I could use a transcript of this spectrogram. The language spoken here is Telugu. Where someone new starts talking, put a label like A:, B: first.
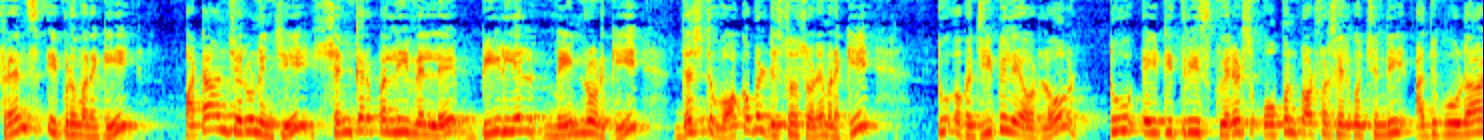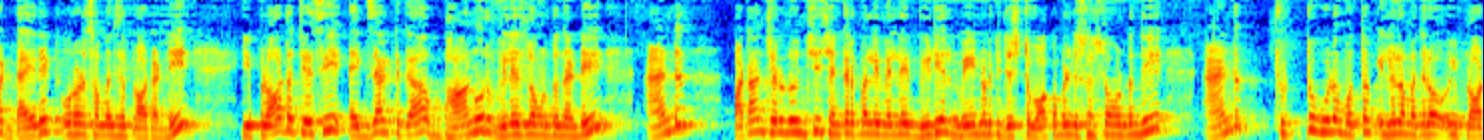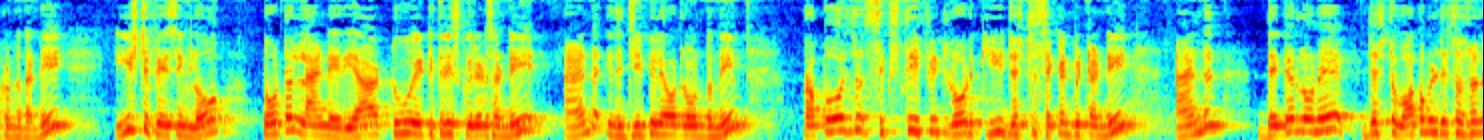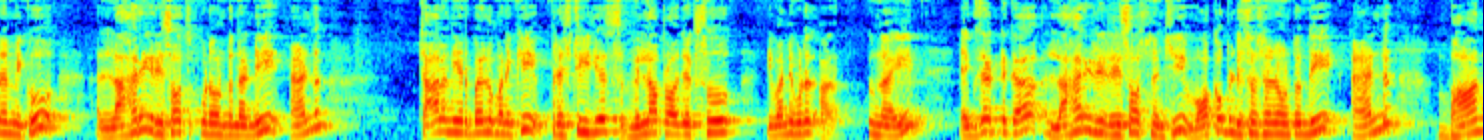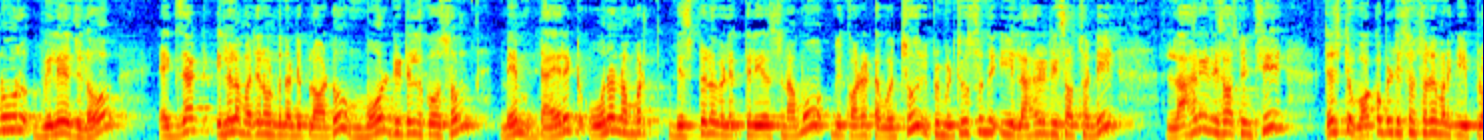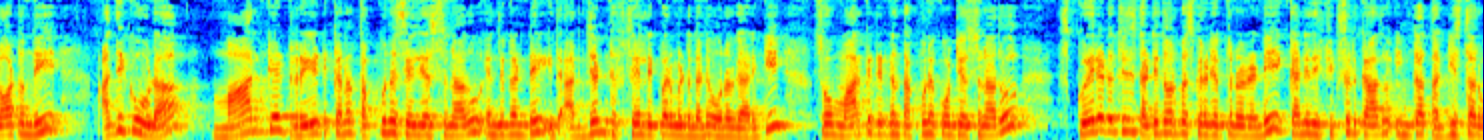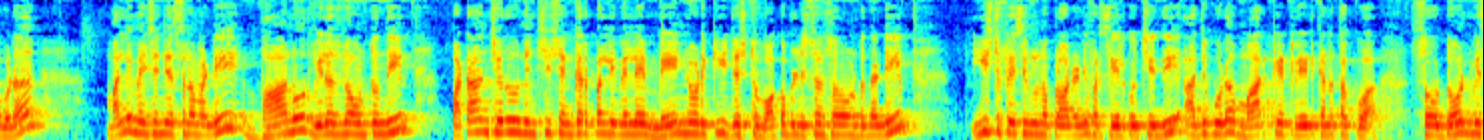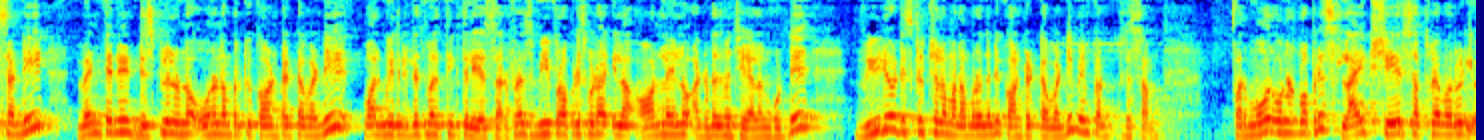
A: ఫ్రెండ్స్ ఇప్పుడు మనకి పటాన్ చెరువు నుంచి శంకర్పల్లి వెళ్ళే బీడిఎల్ మెయిన్ రోడ్కి జస్ట్ వాకబుల్ డిస్టెన్స్లోనే మనకి టూ ఒక జీపీ లేఅవుట్లో two eighty three squares open plot for సేల్కి వచ్చింది. అది కూడా డైరెక్ట్ ఓనర్ సంబంధించిన ప్లాట్ అండి. ఈ ప్లాట్ వచ్చేసి ఎగ్జాక్ట్గా భానూర్ విలేజ్లో ఉంటుందండి. అండ్ పటాన్ చెరువు నుంచి శంకర్పల్లి వెళ్ళే బీడిఎల్ మెయిన్ రోడ్కి జస్ట్ వాకబుల్ డిస్టెన్స్లో ఉంటుంది. అండ్ చుట్టూ కూడా మొత్తం ఇళ్ళల మధ్యలో ఈ ప్లాట్ ఉంటుందండి. ఈస్ట్ ఫేసింగ్లో total land area two eighty three squares అండి. అండ్ ఇది జీపీ లేఅవుట్లో ఉంటుంది. ప్రపోజ్డ్ సిక్స్టీ ఫీట్ రోడ్కి జస్ట్ సెకండ్ బిట్ అండి. అండ్ దగ్గరలోనే జస్ట్ వాకబుల్ డిస్టెన్స్లోనే మీకు లహరి రిసార్ట్స్ కూడా ఉంటుందండి. అండ్ చాలా నియర్ బై లో మనకి ప్రెస్టీజియస్ విల్లా ప్రాజెక్ట్స్ ఇవన్నీ కూడా ఉన్నాయి. ఎగ్జాక్ట్గా లహరి రిసార్ట్స్ నుంచి వాకబుల్ డిస్టెన్స్లోనే ఉంటుంది అండ్ భానూర్ విలేజ్లో ఎగ్జాక్ట్ ఇళ్ళ మధ్యలో ఉంటుందండి ప్లాట్ మోర్ డీటెయిల్స్ కోసం మేము డైరెక్ట్ ఓనర్ నంబర్ డిస్ప్లేలో వెళ్ళి తెలియజేస్తున్నాము. మీరు కాంటాక్ట్ అవ్వచ్చు. ఇప్పుడు మీరు చూస్తుంది ఈ లహరి రిసార్ట్స్ అండి. లహరి రిసార్ట్స్ నుంచి జస్ట్ వాకబుల్ డిస్టెన్స్లోనే మనకి ఈ ప్లాట్ ఉంది. అది కూడా మార్కెట్ రేట్ కన్నా తక్కువనే సేల్ చేస్తున్నారు. ఎందుకంటే ఇది అర్జెంట్ సేల్ రిక్వైర్మెంట్ ఉందండి ఓనర్ గారికి. సో మార్కెట్ రేట్ కన్నా తక్కువనే కోట్ చేస్తున్నారు. స్క్వేర్ రేట్ వచ్చేసి thirty thousand rupees square rate చెప్తున్నారండి. కానీ ఇది ఫిక్స్డ్ కాదు ఇంకా తగ్గిస్తారు కూడా. మళ్ళీ మెన్షన్ చేస్తున్నామండి భానూర్ విలేజ్లో ఉంటుంది. పటాన్ చెరువు నుంచి శంకర్పల్లి వెళ్ళే మెయిన్ రోడ్కి జస్ట్ వాకబుల్ డిస్టెన్స్లో ఉంటుందండి. ఈస్ట్ ఫేసింగ్ ఉన్న ప్లాట్ అండి ఫర్ సేల్కి వచ్చింది. అది కూడా మార్కెట్ రేట్ కన్నా తక్కువ. సో డోంట్ మిస్ అండి. వెంటనే డిస్ప్లేలో ఉన్న ఓనర్ నంబర్కి కాంటాక్ట్ అవ్వండి. వాళ్ళు మీరు డీటెయిల్స్ మనకి తిరిగి తెలియజేస్తారు. ఫ్రెండ్స్ మీ ప్రాపర్టీస్ కూడా ఇలా ఆన్లైన్లో అడ్వర్టైజ్మెంట్ చేయాలనుకుంటే వీడియో డిస్క్రిప్షన్లో మా నంబర్ ఉందండి. కాంటాక్ట్ అవ్వండి. మేము కాంటాక్ట్ చేస్తాం. For more owner properties like share subscribe our video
